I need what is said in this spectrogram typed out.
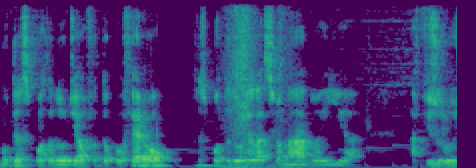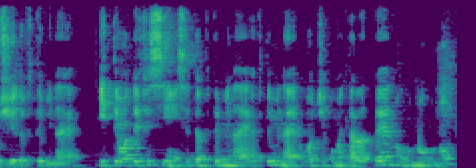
no transportador de alfa-tocoferol, transportador relacionado aí a a fisiologia da vitamina E e tem uma deficiência da vitamina E. A vitamina E, como eu tinha comentado até no, no, no,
